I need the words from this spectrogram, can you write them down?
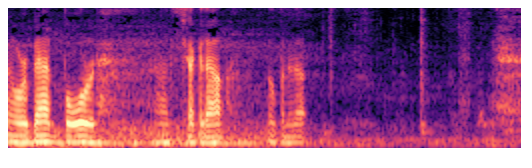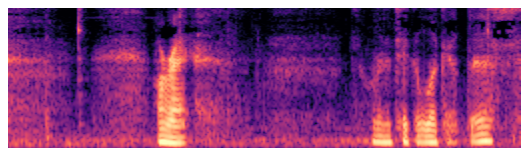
or a bad board. Uh, let's check it out, open it up. All right, so we're gonna take a look at this.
